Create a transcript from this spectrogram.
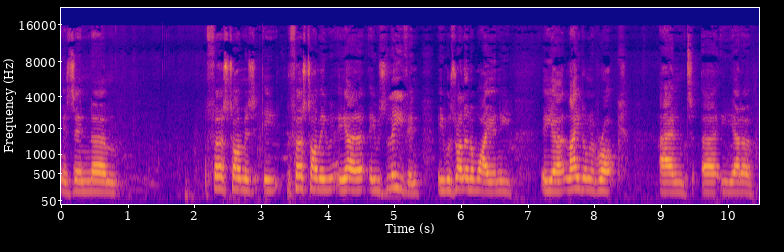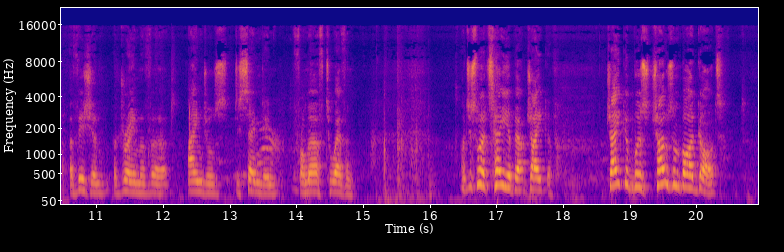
is in. Um, the first time is he, the first time he he, he was leaving. He was running away, and he he uh, laid on a rock, and uh, he had a, a vision, a dream of uh, angels descending from earth to heaven. I just want to tell you about Jacob. Jacob was chosen by God.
